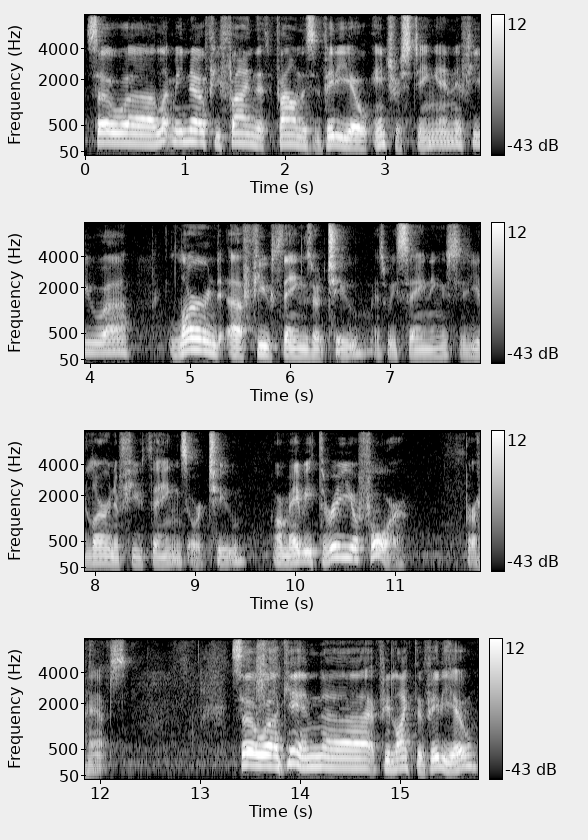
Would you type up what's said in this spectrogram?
So uh, let me know if you find that found this video interesting and if you uh, learned a few things or two, as we say in English, you learn a few things or two, or maybe three or four, perhaps. So again, uh, if you like the video,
